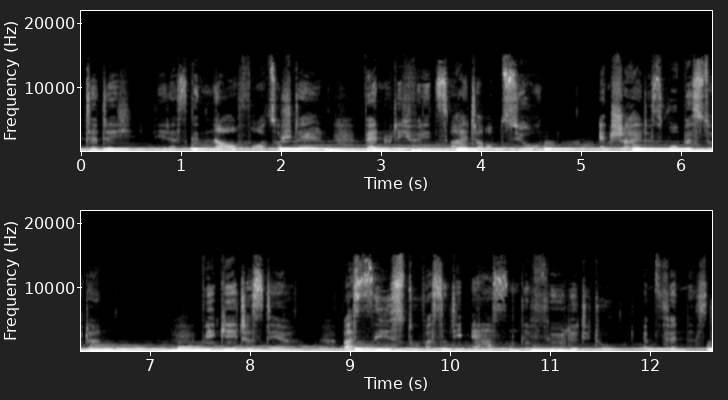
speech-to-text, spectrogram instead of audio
Bitte dich, dir das genau vorzustellen, wenn du dich für die zweite Option entscheidest. Wo bist du dann? Wie geht es dir? Was siehst du? Was sind die ersten Gefühle, die du empfindest?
